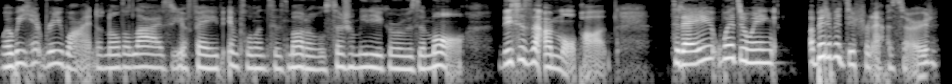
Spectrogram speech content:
where we hit rewind on all the lives of your fave influencers, models, social media gurus, and more. This is the and more part. Today, we're doing a bit of a different episode.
